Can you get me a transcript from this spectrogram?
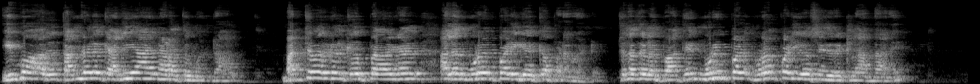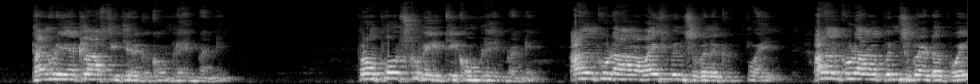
இவ்வாறு தங்களுக்கு அநியாயம் நடத்தும் என்றால் மற்றவர்கள் கேட்பார்கள் அல்லது முறைப்படி கேட்கப்பட வேண்டும். சிலர்களை பார்த்தேன் முறைப்ப முறைப்படியோ செய்திருக்கலாம் தானே. தன்னுடைய கிளாஸ் டீச்சருக்கு கம்ப்ளைண்ட் பண்ணி ப்ரோபோர்ட்ஸ் கமிட்டி கம்ப்ளைண்ட் பண்ணி அதற்கூடாக வைஸ் பிரின்சிபலுக்கு போய் அதற்கூடாக பிரின்சிபல்கிட்ட போய்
